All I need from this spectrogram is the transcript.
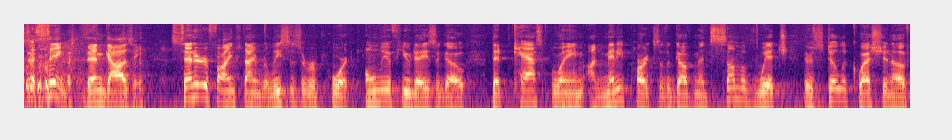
succinct Benghazi. Senator Feinstein releases a report only a few days ago that casts blame on many parts of the government, some of which there's still a question of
